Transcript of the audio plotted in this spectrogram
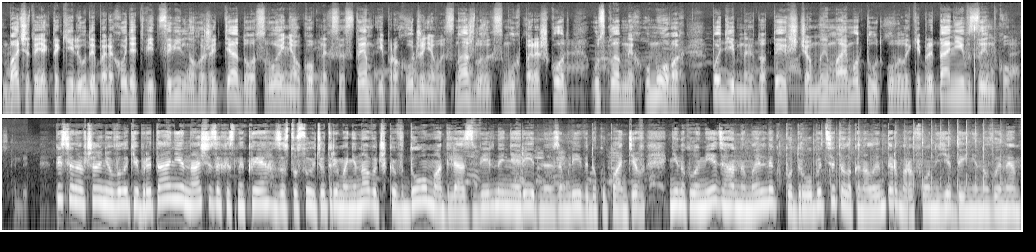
Бачити, як такі люди переходять від цивільного життя до освоєння окопних систем і проходження виснажливих смуг перешкод у складних умовах, подібних до тих, що ми маємо тут, у Великій Британії, взимку. Після навчання у Великій Британії наші захисники застосують отримані навички вдома для звільнення рідної землі від окупантів. Ніна Коломієць, Ганна Мельник, подробиці, телеканал Інтер, марафон. Єдині новини.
